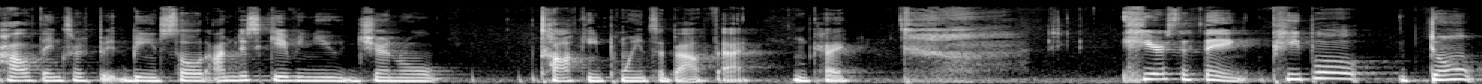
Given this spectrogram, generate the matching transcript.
how things are being sold. I'm just giving you general talking points about that. Okay. Here's the thing people don't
